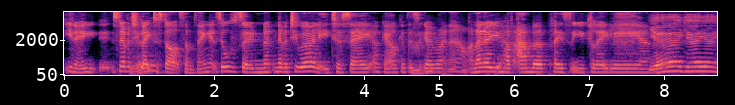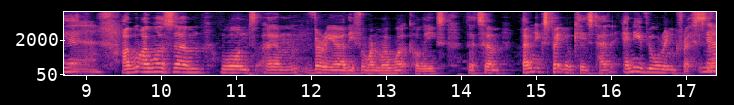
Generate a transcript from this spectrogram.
you know, it's never too late to start something. It's also n- never too early to say, okay, I'll give this a Mm-hmm. go right now. And I know you have Amber plays the ukulele, and Yeah, yeah, yeah, yeah. Yeah. I, w- I was um, warned um, very early from one of my work colleagues that um, don't expect your kids to have any of your interests. no,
